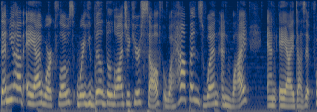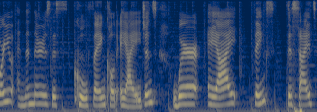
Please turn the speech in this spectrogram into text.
then you have AI workflows where you build the logic yourself, what happens, when, and why, and AI does it for you. And then there is this cool thing called AI agents where AI thinks, decides,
